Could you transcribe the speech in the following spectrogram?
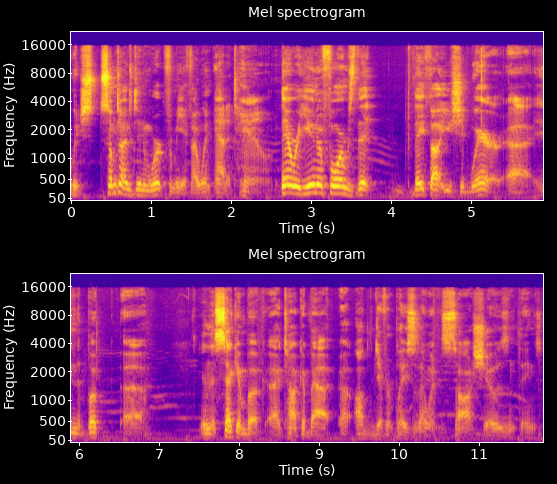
which sometimes didn't work for me if i went out of town. There were uniforms that they thought you should wear uh, in the book uh, in the second book, I talk about uh, all the different places I went and saw shows and things.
